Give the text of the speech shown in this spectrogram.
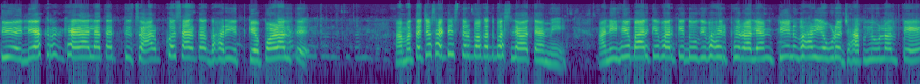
ती लेकर खेळायला तर ते सारखं सारखं घरी इतके पळाल ते हा मग त्याच्यासाठीच तर बघत बसल्या होत्या आम्ही आणि हे बारके बारके दोघी बाहेर फिराले आणि तीन घर एवढं झाप घेऊ लागते.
